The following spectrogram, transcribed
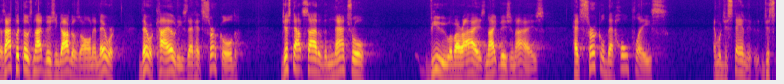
Because I put those night vision goggles on, and there were there were coyotes that had circled just outside of the natural view of our eyes, night vision eyes, had circled that whole place and were just standing, just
